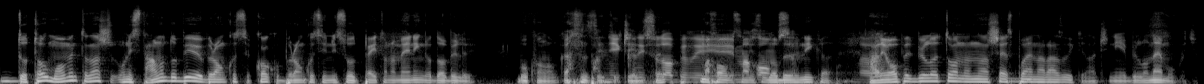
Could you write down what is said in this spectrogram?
do tog momenta, znaš, oni stalno dobijaju Broncose. Koliko Broncosi nisu od Peytona Manninga dobili bukvalno Kansas City nikad Chiefs. nisu dobili Mahomesa. nisu Mahomesa. dobili nikada. Da. Ali opet bilo je to na, na šest pojena razlike, znači nije bilo nemoguće.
